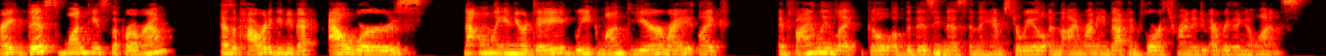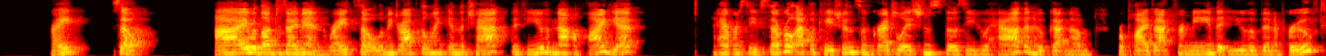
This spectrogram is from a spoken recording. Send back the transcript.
Right? This one piece of the program has a power to give you back hours, not only in your day, week, month, year, right? Like, and finally let go of the busyness and the hamster wheel and the I'm running back and forth trying to do everything at once. Right. So I would love to dive in. Right. So let me drop the link in the chat. If you have not applied yet, have received several applications. Congratulations to those of you who have and who've gotten a reply back from me that you have been approved.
